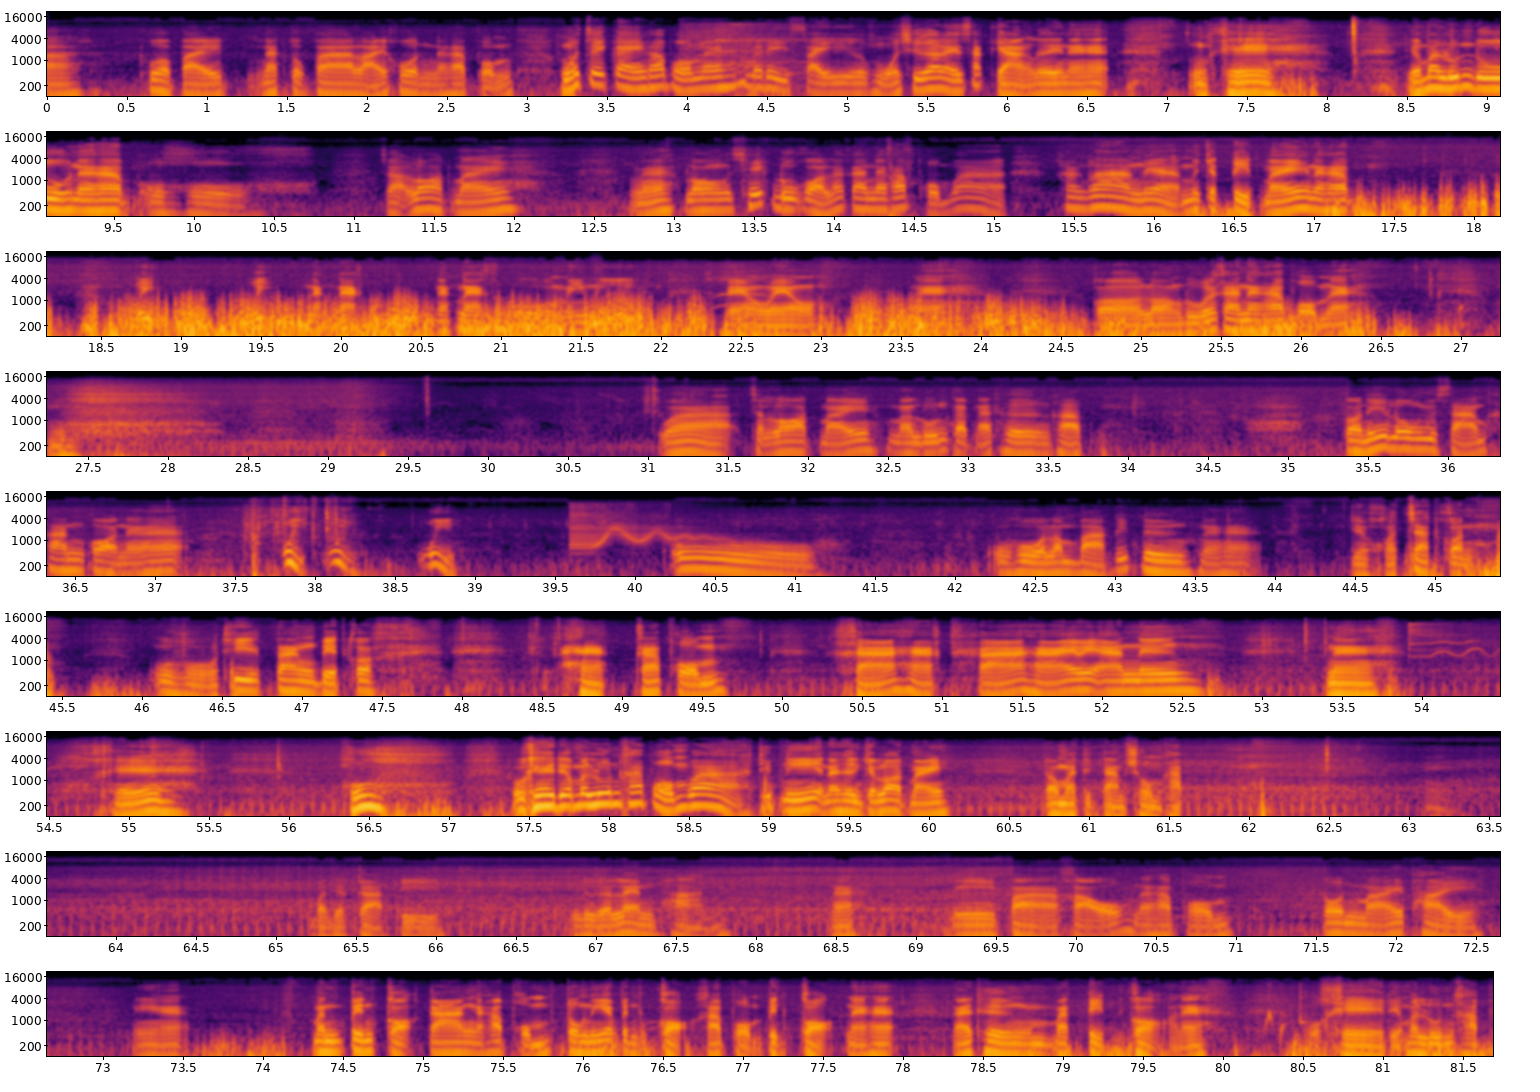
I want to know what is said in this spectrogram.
ทั่วไปนักตกปลาหลายคนนะครับ ผมหัวใจไก่ครับผมนะ ไม่ได้ใส่หัวเชื้ออะไรสักอย่างเลยนะฮะโอเค เดี๋ยวมาลุ้นดูนะครับ โอ้โห จะรอดไหมนะลองเช็คดูก่อนแล้วกันนะครับ ผมว่าข้างล่างเนี่ยมันจะติดไหมนะครับวิวิหนักหนักหนักหนักโอ้ไม่มีแววแววนะ ก็ลองดูแล้วกันนะครับ ผมนะว่าจะรอดไหมมาลุ้นกับนาเทิงครับ ตอนนี้ลงอยู่สามคันก่อนนะฮะอุ้ยอุ้ยอุ้ย โอ้โอ้โหลำบากนิดนึงนะฮะ เดี๋ยวขอจัดก่อน โอ้โห ที่ตั้งเบ็ดก็หักครับผม ขาหักขาหายไปอันนึงนะโอเคโอ้โอเค เดี๋ยวมาลุ้นครับผมว่าทริปนี้นะเทิงจะรอดไหมต้องมาติดตามชมครับอืมบรรยากาศดี เรือแล่นผ่านนะ มีป่าเขานะครับ ผมต้นไม้ไผ่นี่ฮะมันเป็นเกาะกลางนะครับ ผมตรงนี้เป็นเกาะครับ ผมเป็นเกาะนะฮะนายเทิงมาติดเกาะนะ โอเค เดี๋ยวมาลุ้นครับ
